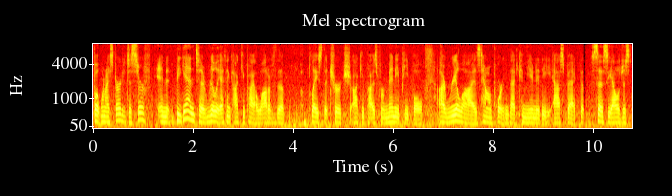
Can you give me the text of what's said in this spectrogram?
But when I started to surf, and it began to really, I think, occupy a lot of the place that church occupies for many people, I realized how important that community aspect that sociologist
